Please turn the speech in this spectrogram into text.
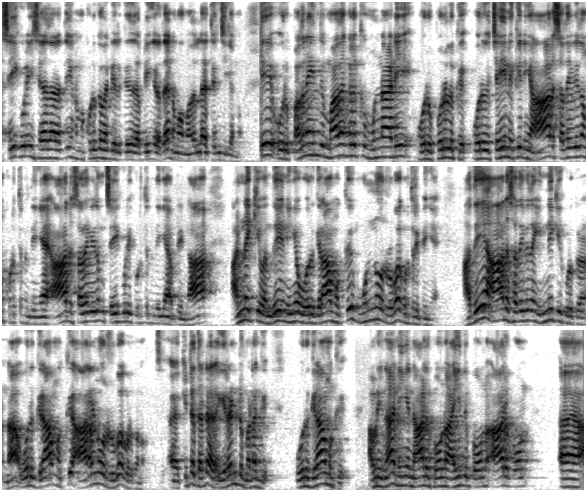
செய்கூலியும் சேதாரத்தையும் நம்ம கொடுக்க வேண்டியிருக்குது அப்படிங்கிறத நம்ம முதல்ல தெரிஞ்சுக்கணும். இதே ஒரு பதினைந்து மாதங்களுக்கு முன்னாடி ஒரு பொருளுக்கு ஒரு செயினுக்கு நீங்கள் ஆறு சதவீதம் கொடுத்துருந்தீங்க ஆறு சதவீதம் செய்கூலி கொடுத்துருந்தீங்க அப்படின்னா அன்னைக்கு வந்து நீங்கள் ஒரு கிராமுக்கு முந்நூறுரூவா கொடுத்துருப்பீங்க. அதே ஆறு சதவீதம் இன்னைக்கு கொடுக்கணும்னா ஒரு கிராமுக்கு அறநூறுரூவா கொடுக்கணும். கிட்டத்தட்ட இரண்டு மடங்கு. ஒரு கிராமுக்கு. அப்படின்னா நீங்கள் நாலு பவுன் ஐந்து பவுன் ஆறு பவுன்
